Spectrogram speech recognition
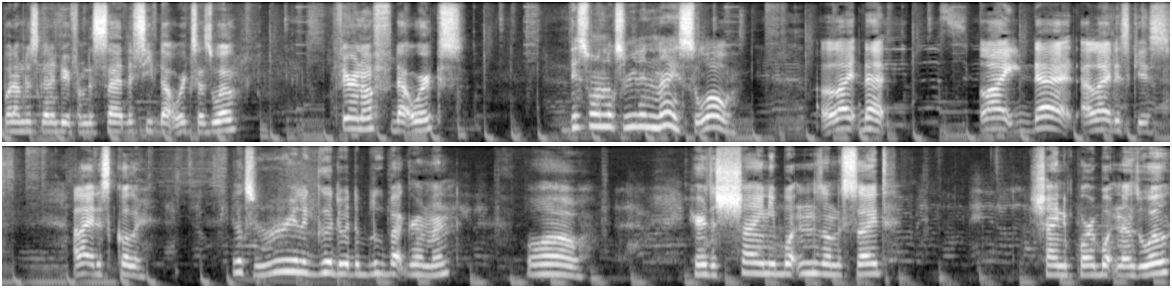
but I'm just gonna do it from the side. Let's see if that works as well. Fair enough, that works. This one looks really nice. Whoa, I like that. Like that. I like this case. I like this color. It looks really good with the blue background, man. Wow. Here's the shiny buttons on the side. Shiny power button as well.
